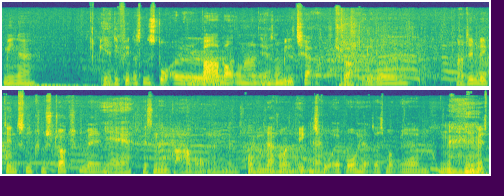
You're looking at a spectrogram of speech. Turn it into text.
mener jeg. Ja, de finder sådan en stor... Øh, En varevogn eller Ja, sådan en militær truck, eller hvad er det? Nej, det er vel ikke. Det er en sådan construction van. Ja, det er sådan en varevogn. Prøv at bemærke, hvor mange engelske ord jeg bruger her. Det er som om, jeg... jeg det.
